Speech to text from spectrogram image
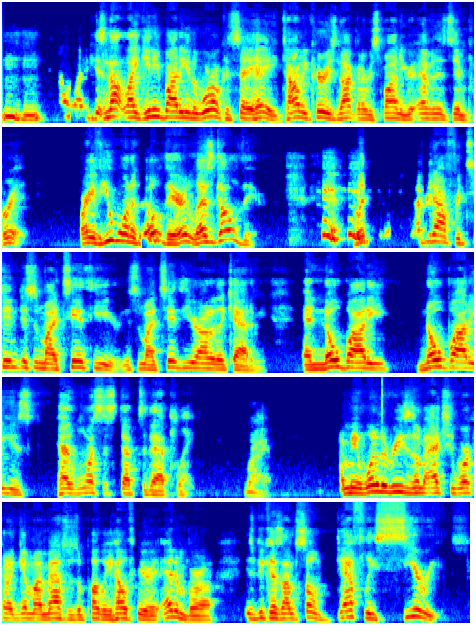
Mm-hmm. not like, it's not like anybody in the world can say, "Hey, Tommy Curry's not going to respond to your evidence in print." Right? If you want to go there, let's go there. but I've been out for ten. This is my tenth year. This is my tenth year out of the academy, and nobody, nobody is has wants to step to that plate. Right. I mean, one of the reasons I'm actually working on getting my master's of public health here at Edinburgh is because I'm so deathly serious.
